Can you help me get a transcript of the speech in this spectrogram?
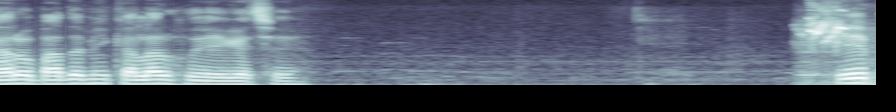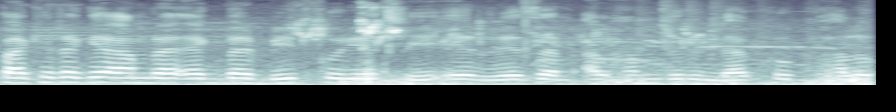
গাঢ় বাদামি কালার হয়ে গেছে। এই পাখিটাকে আমরা একবার বিট করিয়েছি, এর রেজাল্ট আলহামদুলিল্লাহ খুব ভালো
